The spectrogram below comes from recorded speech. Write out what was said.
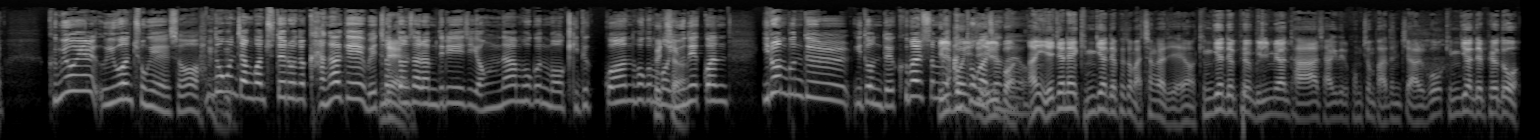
네. 금요일 의원총회에서 한동훈 장관 추대론을 강하게 외쳤던 네. 사람들이 이제 영남 혹은 뭐 기득권 혹은 뭐 그렇죠. 윤핵관 이런 분들이던데 그 말씀이 안 1번이죠, 통하잖아요. 1번. 아니 예전에 김기현 대표도 마찬가지예요. 김기현 대표 밀면 다 자기들이 공천 받은 지 알고 김기현 대표도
